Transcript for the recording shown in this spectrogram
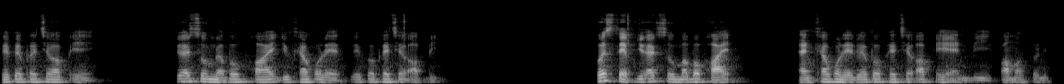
vapor pressure of A. You assume bubble point, you calculate vapor pressure of B. First step, you assume bubble point and calculate vapor pressure of A and B from alternate.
